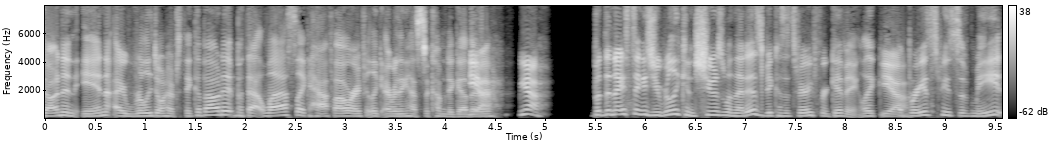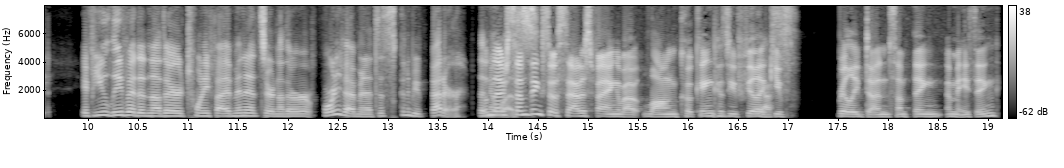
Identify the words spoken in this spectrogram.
done and in, I really don't have to think about it. But that last like half hour, I feel like everything has to come together. Yeah. Yeah. But the nice thing is you really can choose when that is because it's very forgiving. Like Yeah. a braised piece of meat, if you leave it another 25 minutes or another 45 minutes, it's going to be better than And there's was. something so satisfying about long cooking because you feel like Yes. you've really done something amazing.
